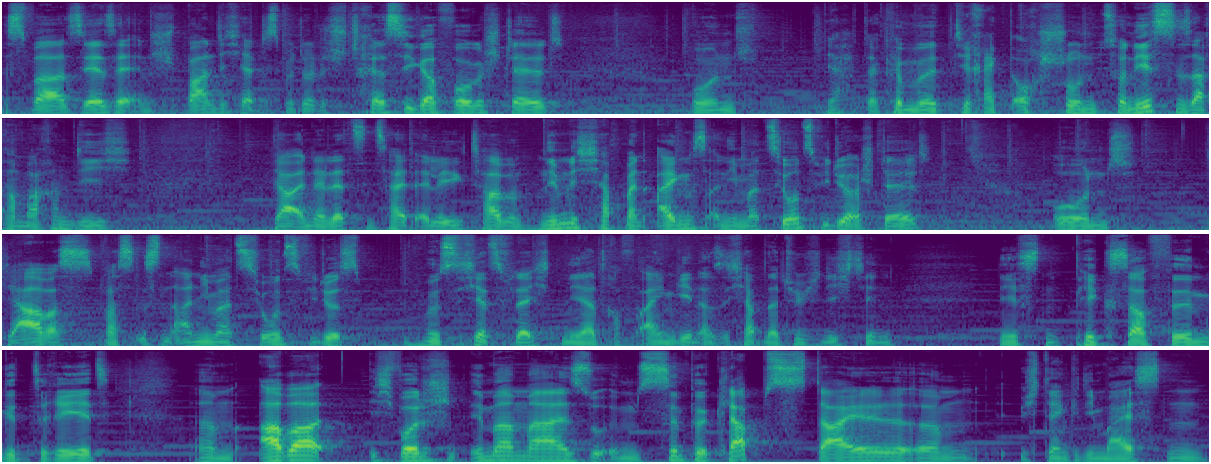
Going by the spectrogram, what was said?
Es war sehr, sehr entspannt. Ich hatte es mir deutlich stressiger vorgestellt. Und ja, da können wir direkt auch schon zur nächsten Sache machen, die ich ja in der letzten Zeit erledigt habe. Nämlich, ich habe mein eigenes Animationsvideo erstellt. Und ja, was, was ist ein Animationsvideo? Das müsste ich jetzt vielleicht näher drauf eingehen. Also ich habe natürlich nicht den nächsten Pixar-Film gedreht. Ähm, aber ich wollte schon immer mal so im Simple Club-Style, ähm, ich denke, die meisten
